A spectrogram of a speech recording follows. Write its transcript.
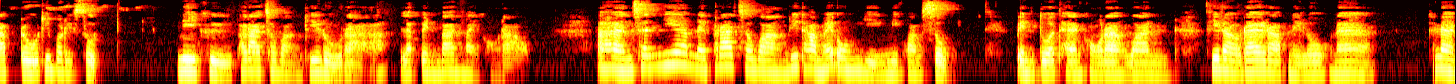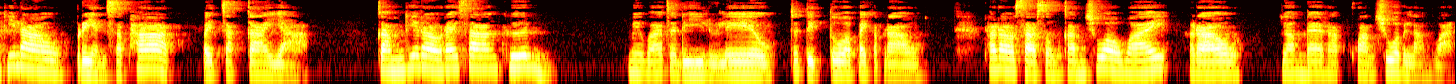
รับรู้ที่บริสุทธิ์ นี่คือพระราชวังที่หรูหราและเป็นบ้านใหม่ของเรา อาหารชั้นเยี่ยมในพระราชวังที่ทำให้องค์หญิงมีความสุข เป็นตัวแทนของรางวัลที่เราได้รับในโลกหน้า ขณะที่เราเปลี่ยนสภาพไปจากกายหยาบ กรรมที่เราได้สร้างขึ้น ไม่ว่าจะดีหรือเลว จะติดตัวไปกับเรา ถ้าเราสะสมกรรมชั่วไว้ เราย่อมได้รับความชั่วเป็นรางวัล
